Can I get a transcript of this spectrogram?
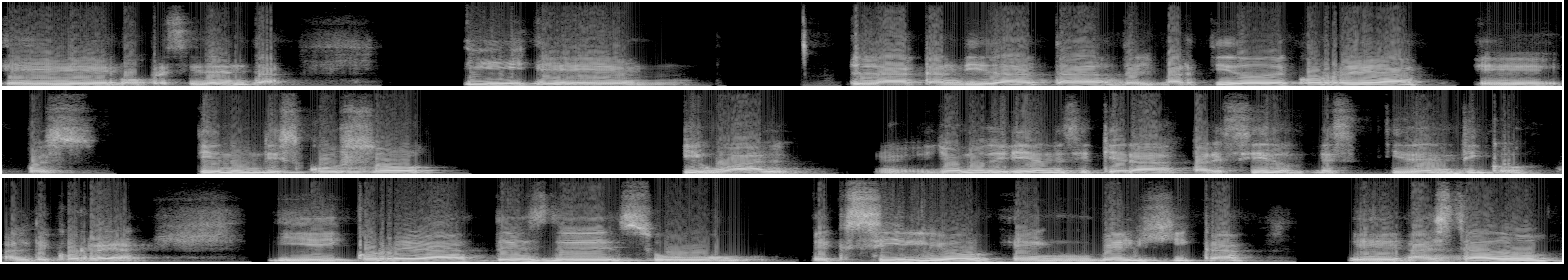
Eh, o presidenta. Y eh, la candidata del partido de Correa, eh, pues tiene un discurso igual, yo no diría ni siquiera parecido, es idéntico al de Correa. Y Correa, desde su exilio en Bélgica, ha estado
